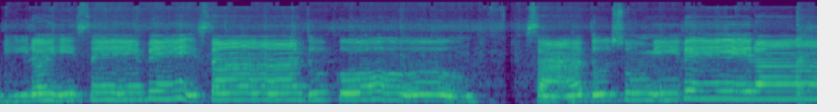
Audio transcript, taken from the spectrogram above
ગિરહી સે બેસા દુખો સાધુ સુમિરે રામ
